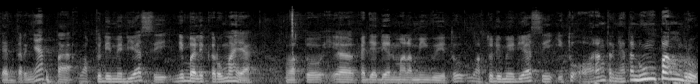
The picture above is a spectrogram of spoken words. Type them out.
Dan ternyata waktu di mediasi, ini balik ke rumah ya. Waktu ya, kejadian malam minggu itu, waktu di mediasi itu orang ternyata numpang, Bro.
